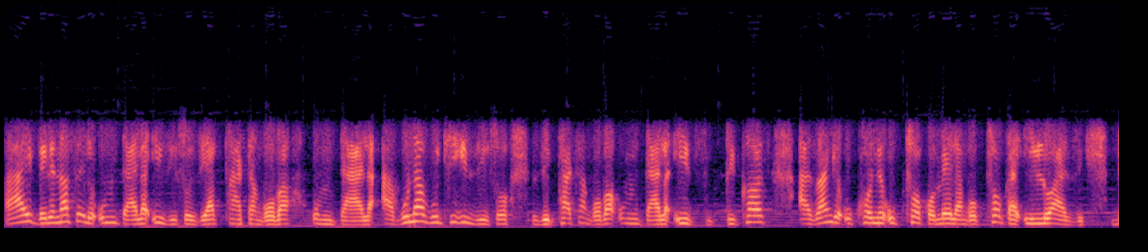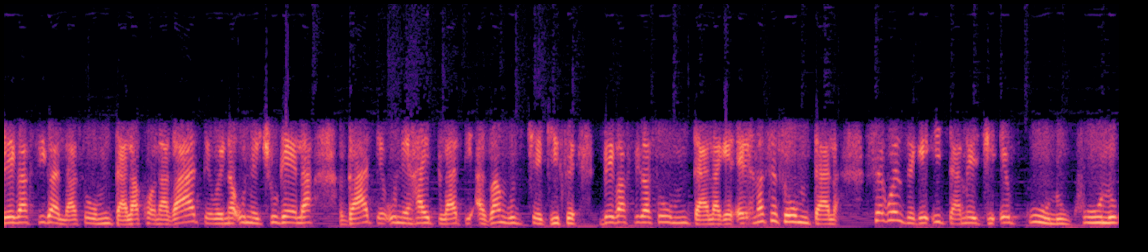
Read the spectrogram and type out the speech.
hhayi vele nasele umdala iziso ziyakuphatha ngoba umdala. Akunakuthi iziso zikuphatha ngoba umdala it's because azange ukhone ukuthogomela ngokuthoga ilwazi. Bekafika la sowumdala khona kade wena unechukela kade une-high blood azange uzijegise bekafika sowumdala-ke and nasesewumdala sekwenzeke idamage ekulu khulu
